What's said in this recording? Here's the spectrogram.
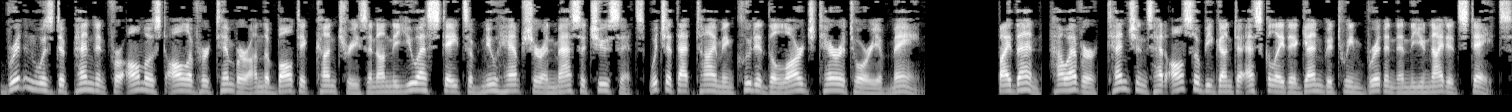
Britain was dependent for almost all of her timber on the Baltic countries and on the U.S. states of New Hampshire and Massachusetts which at that time included the large territory of Maine. By then, however, tensions had also begun to escalate again between Britain and the United States.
